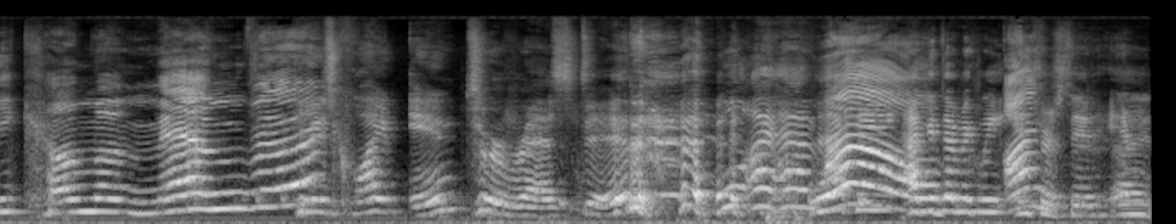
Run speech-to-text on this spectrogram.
become a member? He's quite interested. well, I am Well, actually academically I'm- interested in Uh,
